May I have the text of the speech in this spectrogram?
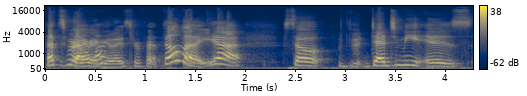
That's where Velma? I recognize her from. Velma, yeah. So, Dead to Me is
